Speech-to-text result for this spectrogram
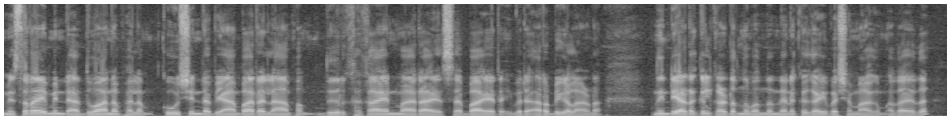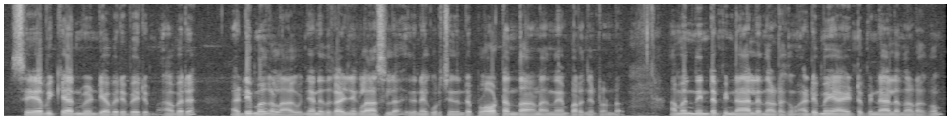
മിസ്രൈമിന്റെ അധ്വാന ഫലം കൂശിന്റെ വ്യാപാര ലാഭം ദീർഘകായന്മാരായ സെബായർ ഇവർ അറബികളാണ്. നിന്റെ അടക്കിൽ കടന്നു വന്ന് നിനക്ക് കൈവശമാകും. അതായത് സേവിക്കാൻ വേണ്ടി അവർ വരും. അവർ അടിമകളാകും. ഞാനിത് കഴിഞ്ഞ ക്ലാസ്സിൽ ഇതിനെക്കുറിച്ച് ഇതിന്റെ പ്ലോട്ട് എന്താണ് എന്ന് ഞാൻ പറഞ്ഞിട്ടുണ്ട്. അവൻ നിന്റെ പിന്നാലെ നടക്കും. അടിമയായിട്ട് പിന്നാലെ നടക്കും.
